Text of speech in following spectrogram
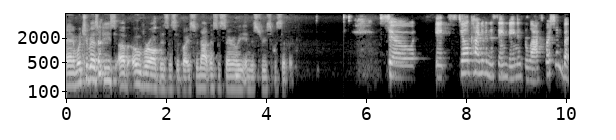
And what's your best piece of overall business advice, so not necessarily industry specific? So it's still kind of in the same vein as the last question, but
